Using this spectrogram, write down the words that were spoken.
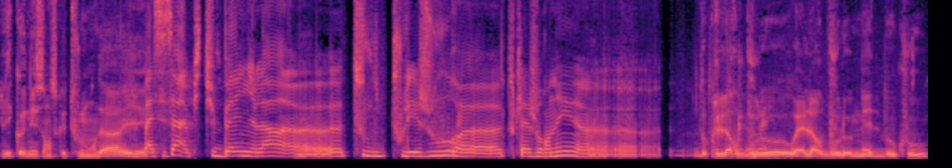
les connaissances que tout le monde a. Et, Bah, c'est ça. Et puis tu baignes là euh, tous- tous les jours, euh, toute la journée. euh, Donc leur boulot, ouais. leur boulot m'aide beaucoup.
